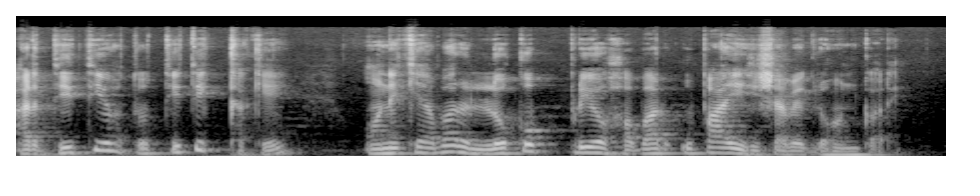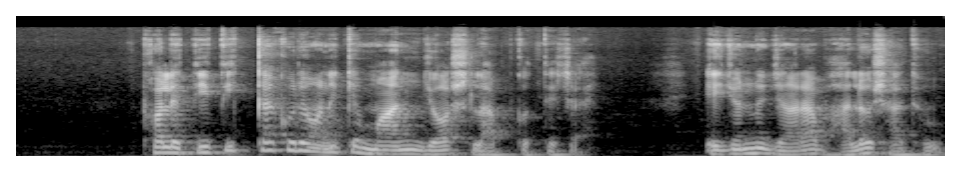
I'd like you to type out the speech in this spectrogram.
আর দ্বিতীয়ত, তিতিক্ষাকে অনেকে আবার লোকপ্রিয় হবার উপায় হিসাবে গ্রহণ করে। ফলে তিতিক্ষা করে অনেকে মান যশ লাভ করতে চায়। এই জন্য যারা ভালো সাধু,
